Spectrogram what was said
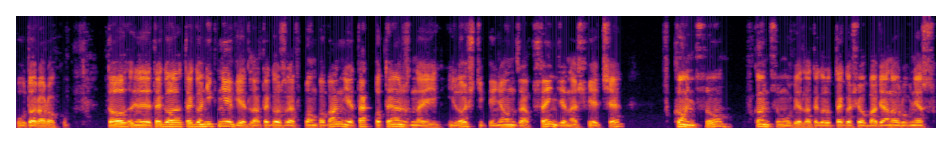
półtora roku, to e, tego, tego nikt nie wie, dlatego że wpompowanie tak potężnej ilości pieniądza wszędzie na świecie w końcu, w końcu mówię, dlatego że tego się obawiano również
